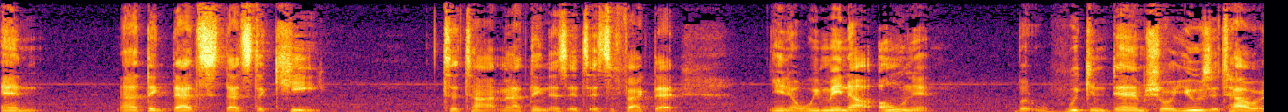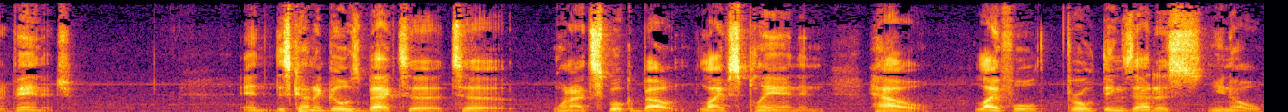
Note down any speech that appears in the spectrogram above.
And, and I think that's that's the key to time. And I think that's it's it's the fact that, you know, we may not own it, but we can damn sure use it to our advantage. And this kind of goes back to to when I spoke about life's plan and how life will throw things at us, you know,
